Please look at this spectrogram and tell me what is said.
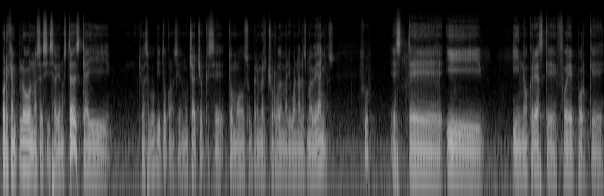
por ejemplo, no sé si sabían ustedes que hay, yo hace poquito conocí a un muchacho que se tomó su primer churro de marihuana a los nueve años. Este, y, y no creas que fue porque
